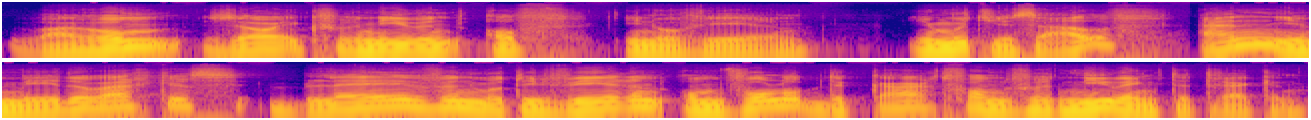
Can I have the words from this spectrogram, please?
waarom zou ik vernieuwen of innoveren? Je moet jezelf en je medewerkers blijven motiveren om volop de kaart van vernieuwing te trekken.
